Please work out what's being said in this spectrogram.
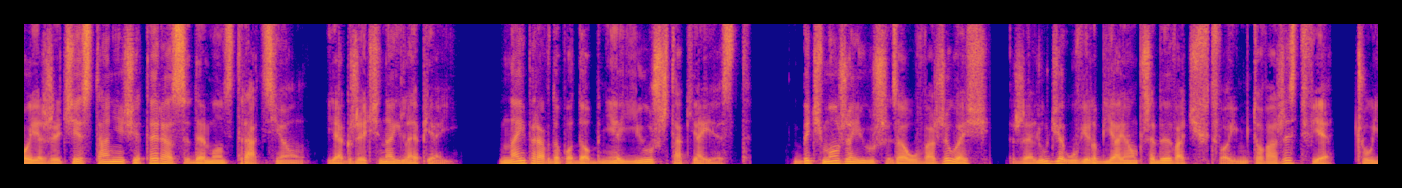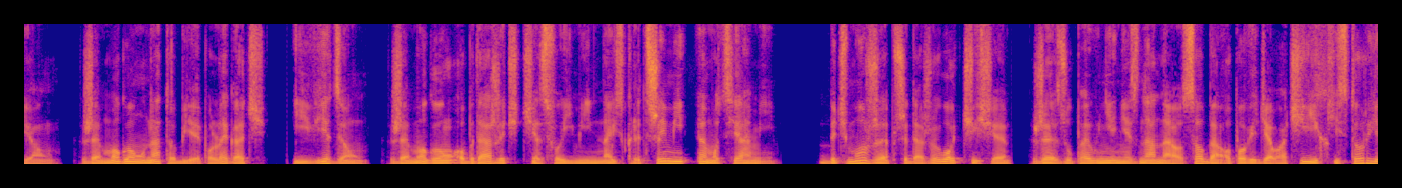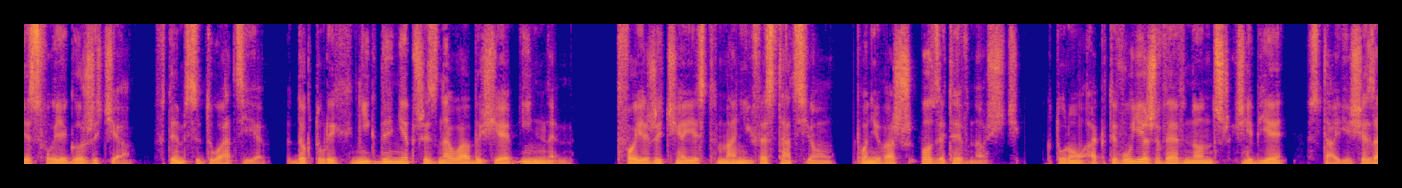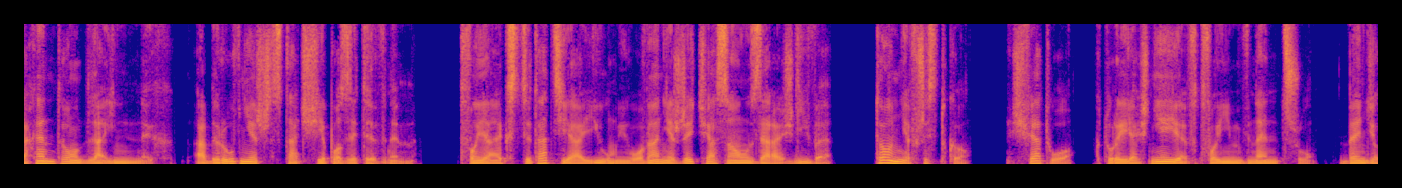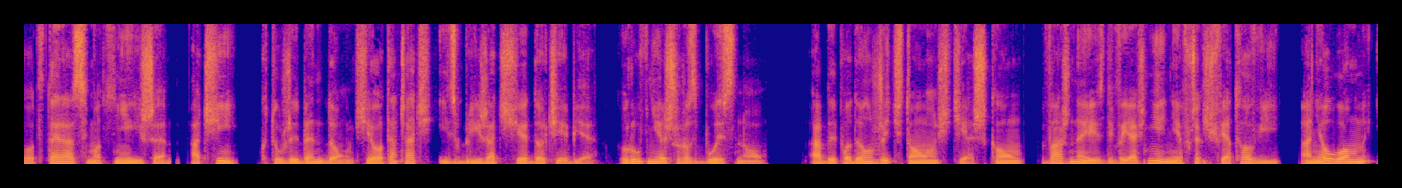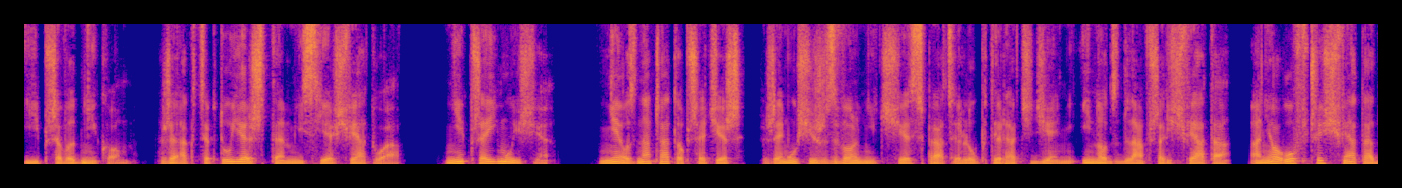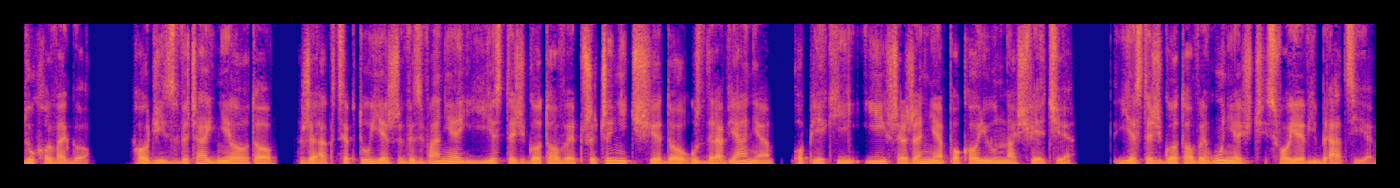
Twoje życie stanie się teraz demonstracją, jak żyć najlepiej. Najprawdopodobniej już takie jest. Być może już zauważyłeś, że ludzie uwielbiają przebywać w Twoim towarzystwie, czują, że mogą na Tobie polegać, i wiedzą, że mogą obdarzyć Cię swoimi najskrytszymi emocjami. Być może przydarzyło Ci się, że zupełnie nieznana osoba opowiedziała Ci ich historię swojego życia, w tym sytuacje, do których nigdy nie przyznałaby się innym. Twoje życie jest manifestacją, ponieważ pozytywność, którą aktywujesz wewnątrz siebie, staje się zachętą dla innych, aby również stać się pozytywnym. Twoja ekscytacja i umiłowanie życia są zaraźliwe. To nie wszystko. Światło, które jaśnieje w Twoim wnętrzu, będzie od teraz mocniejsze, a ci, którzy będą Cię otaczać i zbliżać się do Ciebie, również rozbłysną. Aby podążyć tą ścieżką, ważne jest wyjaśnienie wszechświatowi, aniołom i przewodnikom, że akceptujesz tę misję światła. Nie przejmuj się. Nie oznacza to przecież, że musisz zwolnić się z pracy lub tyrać dzień i noc dla wszechświata, aniołów czy świata duchowego. Chodzi zwyczajnie o to, że akceptujesz wyzwanie i jesteś gotowy przyczynić się do uzdrawiania, opieki i szerzenia pokoju na świecie. Jesteś gotowy unieść swoje wibracje,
